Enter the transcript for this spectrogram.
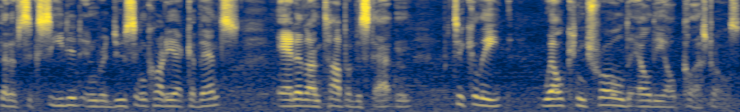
that have succeeded in reducing cardiac events added on top of a statin, particularly well controlled LDL cholesterols.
